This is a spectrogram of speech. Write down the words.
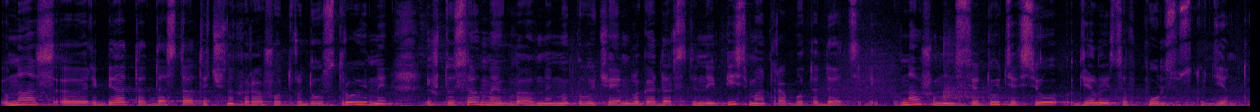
У нас э, ребята достаточно хорошо трудоустроены, и что самое главное, мы получаем благодарственные письма от работодателей. В нашем институте все делается в пользу студента.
